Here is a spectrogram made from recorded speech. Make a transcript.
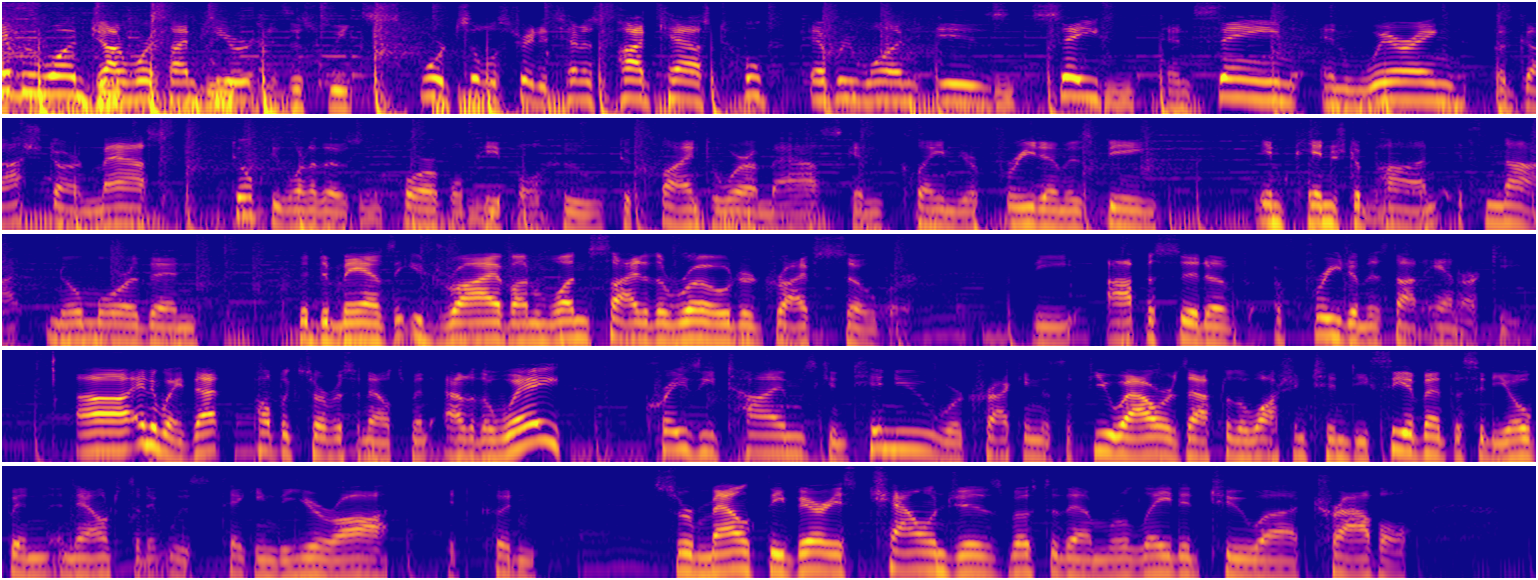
Everyone, Jon Wertheim here is this week's Sports Illustrated Tennis Podcast. Hope everyone is safe and sane and wearing a gosh darn mask. Don't be one of those horrible people who decline to wear a mask and claim your freedom is being impinged upon. It's not, no more than the demands that you drive on one side of the road or drive sober. The opposite of freedom is not anarchy. Uh, anyway, that public service announcement out of the way crazy times continue. We're tracking this a few hours after the Washington, D.C. event. The City Open announced that it was taking the year off. It couldn't surmount the various challenges, most of them related to uh, travel.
